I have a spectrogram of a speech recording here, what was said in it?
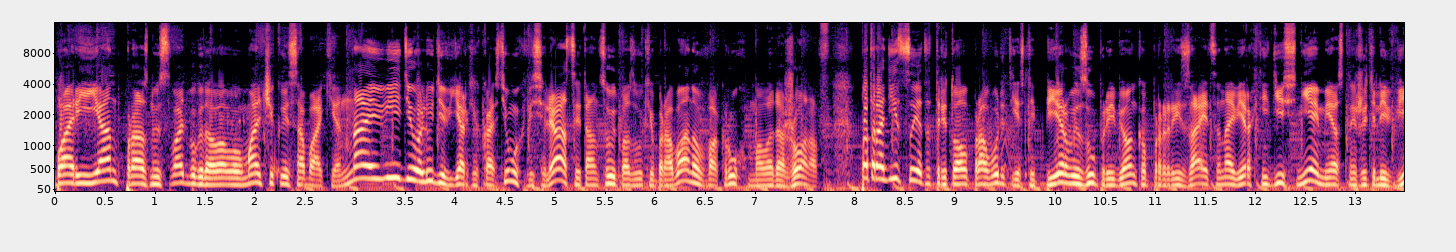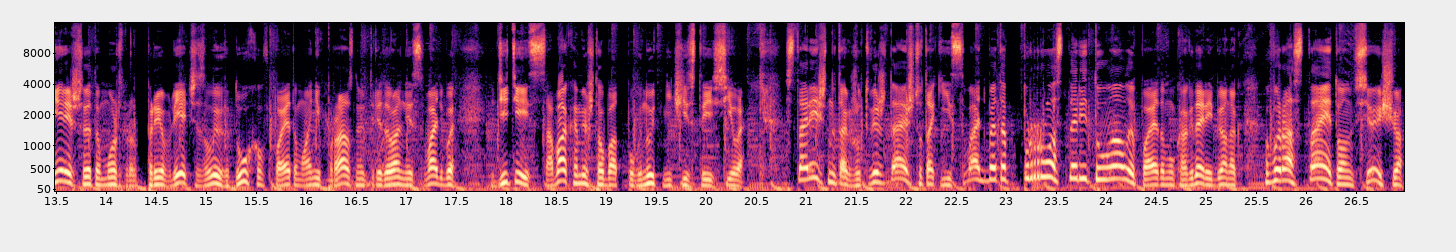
Бариян празднуют свадьбу годовалого мальчика и собаки. На видео люди в ярких костюмах веселятся и танцуют по звуке барабанов вокруг молодоженов. По традиции этот ритуал проводят, если первый зуб ребенка прорезается на верхней десне. Местные жители верят, что это может привлечь злых духов, поэтому они празднуют ритуальные свадьбы детей с собаками, чтобы отпугнуть нечистые силы. Старейшины также утверждают, что такие свадьбы это просто ритуалы, поэтому когда ребенок вырастает, он все еще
